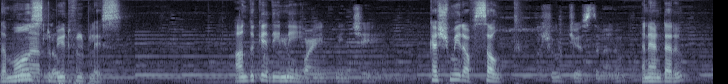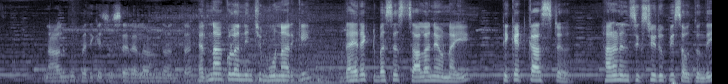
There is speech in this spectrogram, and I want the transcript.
The most beautiful place. అందుకే దీన్ని పాయింట్ నుంచి కాశ్మీర్ ఆఫ్ సౌత్ షూట్ చేస్తున్నాను. అని అంటారు. నాలుగు పదికి చూసారు ఎలా ఉందో అంతా. ఎర్నాకుళం నుంచి మూనార్కి డైరెక్ట్ బస్సెస్ చాలానే ఉన్నాయి. Ticket cost hundred and sixty rupees అవుతుంది.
